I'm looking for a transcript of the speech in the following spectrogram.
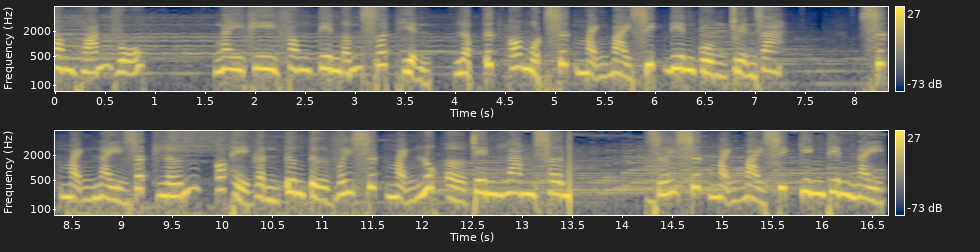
phong hoán vũ. Ngay khi phong tiên ấm xuất hiện, lập tức có một sức mạnh bài xích điên cuồng truyền ra. Sức mạnh này rất lớn, có thể gần tương tự với sức mạnh lúc ở trên Lam Sơn. Dưới sức mạnh bài xích kinh thiên này,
